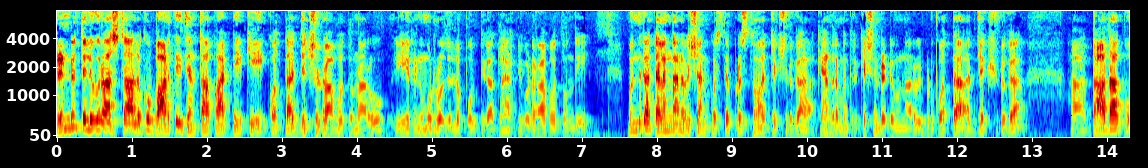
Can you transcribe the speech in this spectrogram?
రెండు తెలుగు రాష్ట్రాలకు భారతీయ జనతా పార్టీకి కొత్త అధ్యక్షులు రాబోతున్నారు. ఈ రెండు మూడు రోజుల్లో పూర్తిగా క్లారిటీ కూడా రాబోతోంది. ముందుగా తెలంగాణ విషయానికి వస్తే ప్రస్తుతం అధ్యక్షుడిగా కేంద్ర మంత్రి కిషన్ రెడ్డి ఉన్నారు. ఇప్పుడు కొత్త అధ్యక్షుడిగా దాదాపు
